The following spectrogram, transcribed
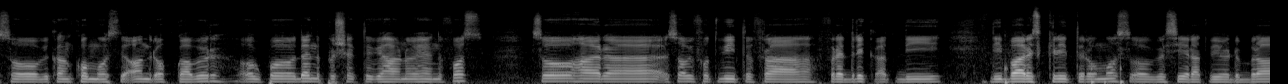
så vi kan komme oss til andre oppgaver. Og på denne prosjektet vi har nå i Hønefoss, så har, uh, så har vi fått vite fra Fredrik at de, de, bare skryter om oss og sier at vi gjør det bra.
